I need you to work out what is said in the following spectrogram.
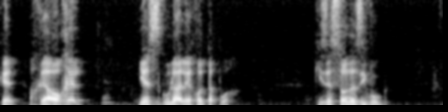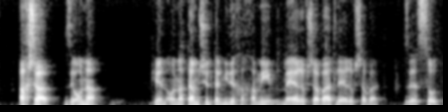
כן? אחרי האוכל יש סגולה לאכול תפוח. כי זה סוד הזיווג. עכשיו, זה עונה, כן? עונתם של תלמידי חכמים מערב שבת לערב שבת. זה סוד,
